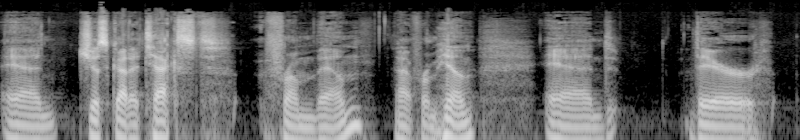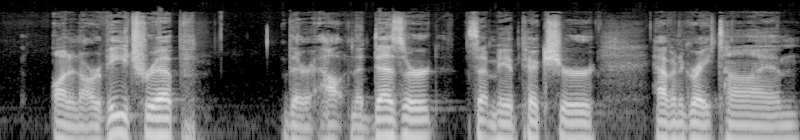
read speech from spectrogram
And just got a text from them, uh, from him, and they're on an RV trip. They're out in the desert, sent me a picture, having a great time.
